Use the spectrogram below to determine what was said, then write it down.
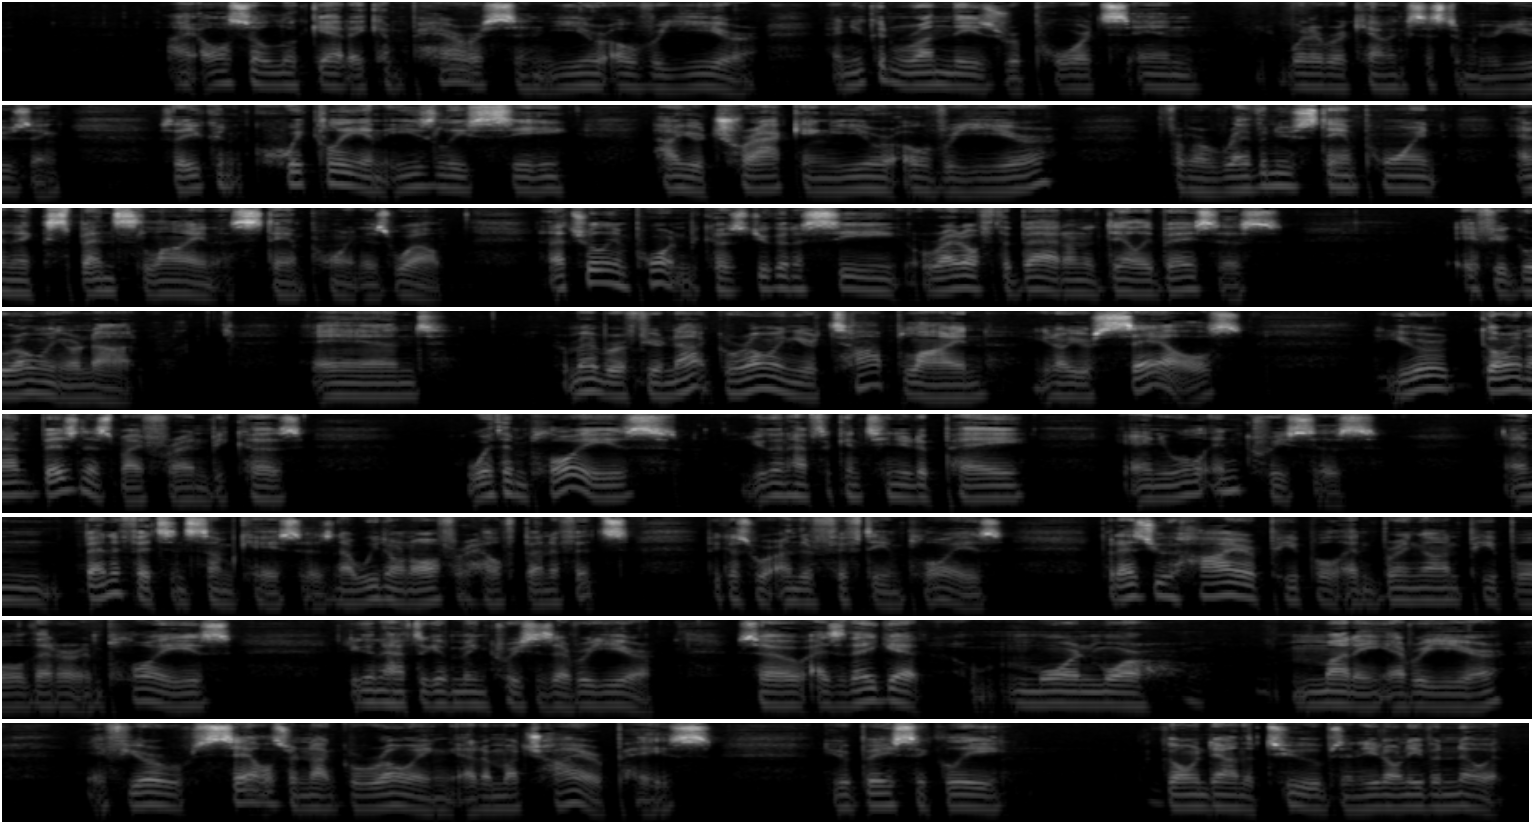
I also look at a comparison year over year, and you can run these reports in whatever accounting system you're using. So you can quickly and easily see how you're tracking year over year from a revenue standpoint and an expense line standpoint as well. And that's really important because you're going to see right off the bat on a daily basis if you're growing or not. And remember, if you're not growing your top line, you know, your sales, you're going out of business, my friend, because with employees, you're going to have to continue to pay annual increases and benefits in some cases. Now, we don't offer health benefits because we're under 50 employees. But as you hire people and bring on people that are employees, you're going to have to give them increases every year. So, as they get more and more money every year, if your sales are not growing at a much higher pace, you're basically going down the tubes and you don't even know it.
